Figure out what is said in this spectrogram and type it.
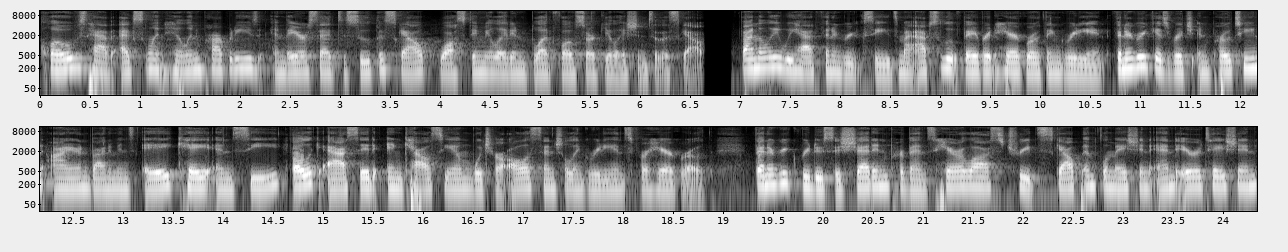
Cloves have excellent healing properties and they are said to soothe the scalp while stimulating blood flow circulation to the scalp. Finally, we have fenugreek seeds, my absolute favorite hair growth ingredient. Fenugreek is rich in protein, iron, vitamins A, K, and C, folic acid, and calcium, which are all essential ingredients for hair growth. Fenugreek reduces shedding, prevents hair loss, treats scalp inflammation and irritation,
